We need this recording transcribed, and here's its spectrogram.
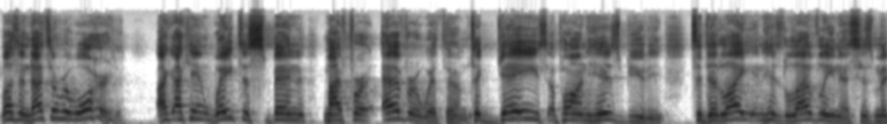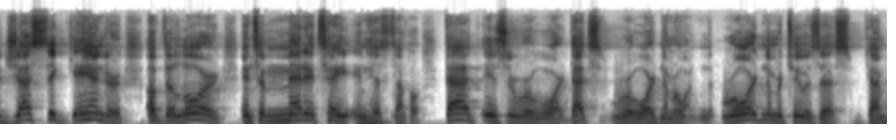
Listen, that's a reward. I, I, can't wait to spend my forever with him, to gaze upon his beauty, to delight in his loveliness, his majestic gander of the Lord, and to meditate in his temple. That is the reward. That's reward number one. Reward number two is this, okay?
